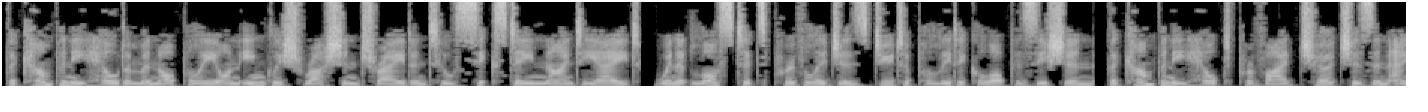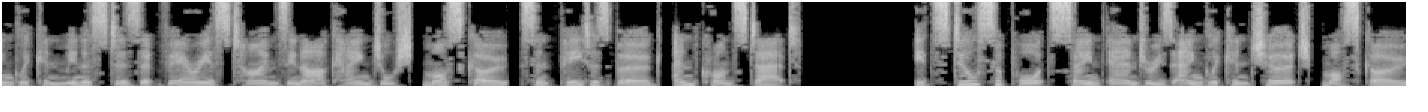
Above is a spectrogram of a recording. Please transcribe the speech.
the company held a monopoly on English-Russian trade until 1698, when it lost its privileges due to political opposition. The company helped provide churches and Anglican ministers at various times in Arkhangelsk, Moscow, St. Petersburg, and Kronstadt. It still supports St. Andrew's Anglican Church, Moscow.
